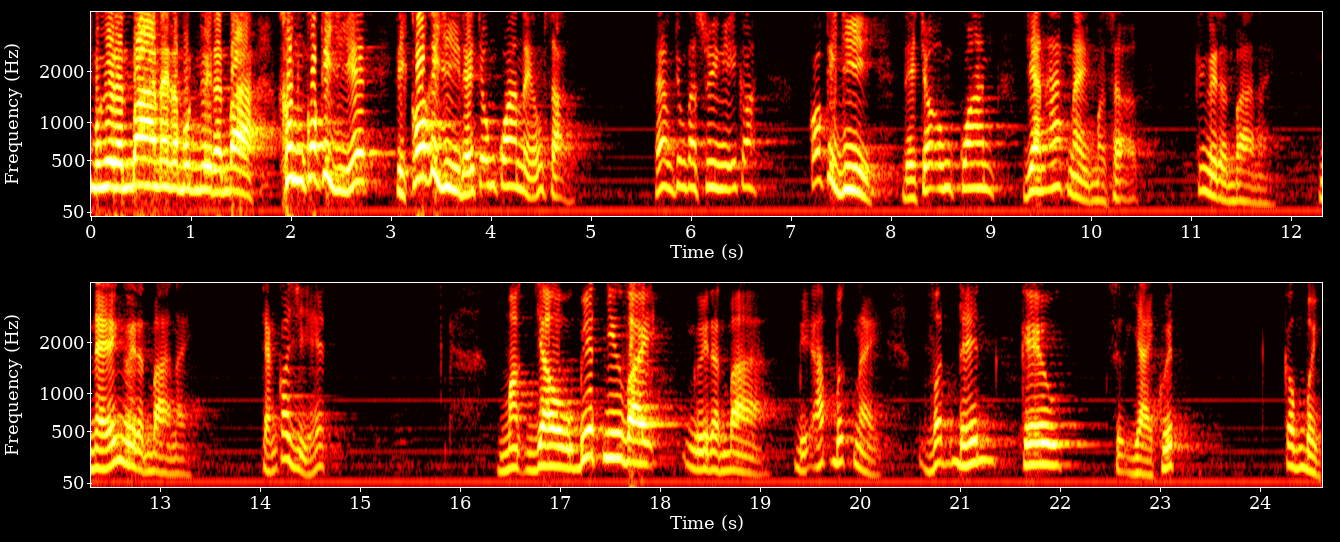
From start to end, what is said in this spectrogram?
Mà người đàn bà này là một người đàn bà không có cái gì hết. Thì có cái gì để cho ông quan này ông sợ? Thấy không? Chúng ta suy nghĩ coi. Có cái gì để cho ông quan gian ác này mà sợ cái người đàn bà này? Nể người đàn bà này, chẳng có gì hết. Mặc dầu biết như vậy, người đàn bà bị áp bức này vẫn đến kêu sự giải quyết công bình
